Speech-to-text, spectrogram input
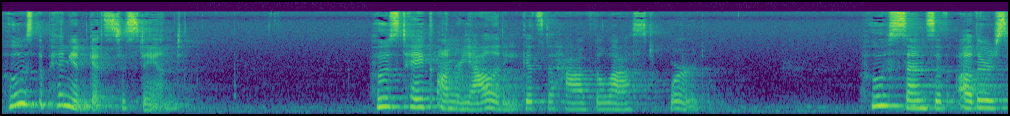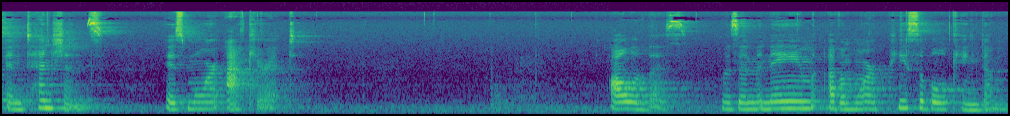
Whose opinion gets to stand? Whose take on reality gets to have the last word? Whose sense of others' intentions is more accurate? All of this was in the name of a more peaceable kingdom.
